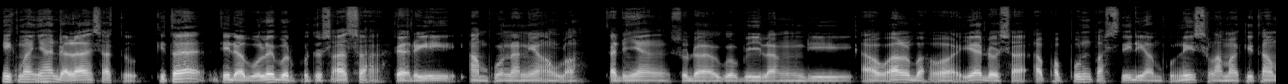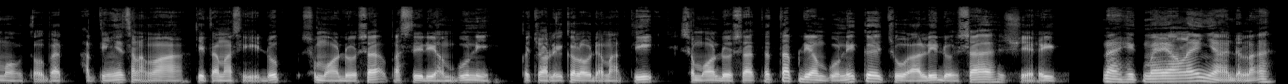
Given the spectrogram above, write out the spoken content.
Hikmahnya adalah satu, kita tidak boleh berputus asa dari ampunannya Allah. Tadi yang sudah gue bilang di awal bahwa ya dosa apa pun pasti diampuni selama kita mau tobat. Artinya selama kita masih hidup, semua dosa pasti diampuni. Kecuali kalau udah mati, semua dosa tetap diampuni kecuali dosa syirik. Nah hikmah yang lainnya adalah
